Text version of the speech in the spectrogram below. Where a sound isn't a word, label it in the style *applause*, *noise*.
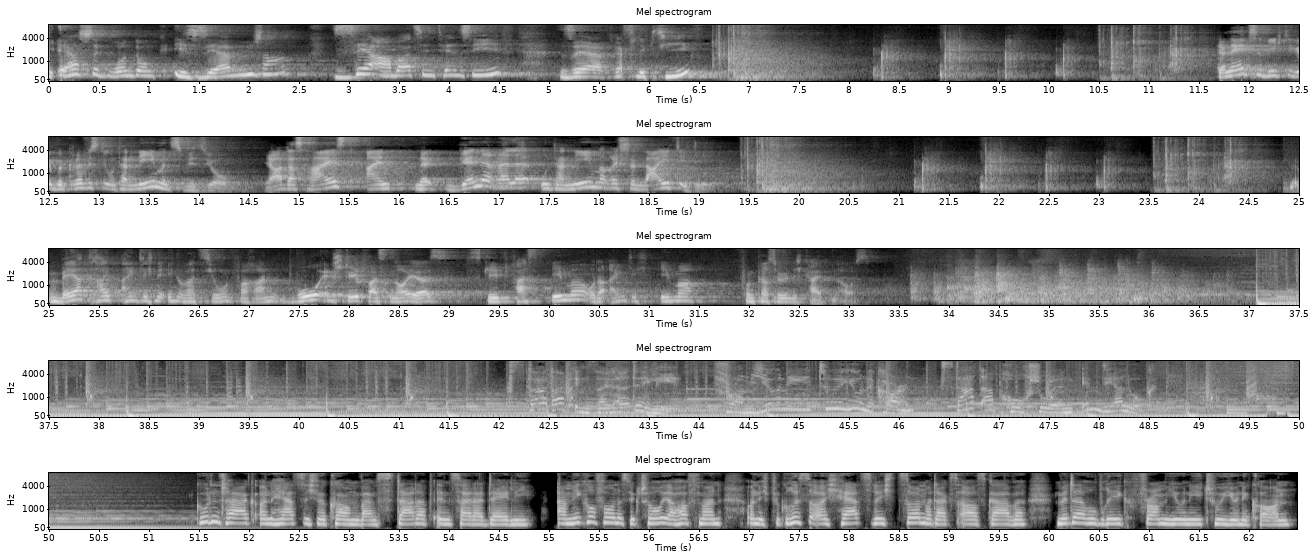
Die erste Gründung ist sehr mühsam, sehr arbeitsintensiv, sehr reflektiv. Der nächste wichtige Begriff ist die Unternehmensvision. Ja, das heißt eine generelle unternehmerische Leitidee. Wer treibt eigentlich eine Innovation voran? Wo entsteht was Neues? Es geht fast immer oder eigentlich immer von Persönlichkeiten aus. Insider Daily. From Uni to Unicorn. Startup Hochschulen im Dialog. Guten Tag und herzlich willkommen beim Startup Insider Daily. Am Mikrofon ist Viktoria Hoffmann und ich begrüße euch herzlich zur Mittagsausgabe mit der Rubrik From Uni to Unicorn.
